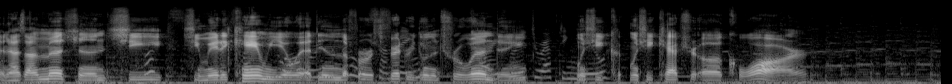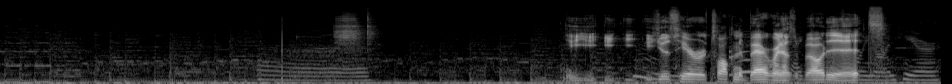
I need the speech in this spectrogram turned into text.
And as I mentioned, she she made a cameo at the end of the first victory during the true ending when she when she captured uh Croire. You, you, you, you- just hear her talking in the background. That's about it. going on here.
